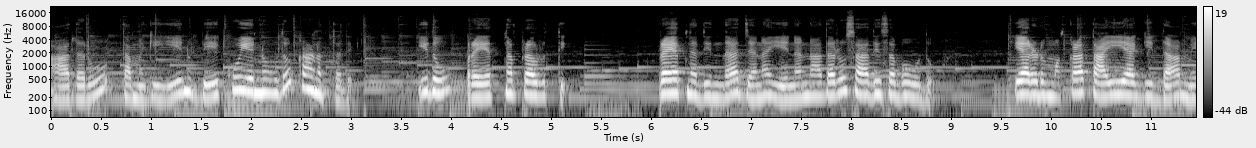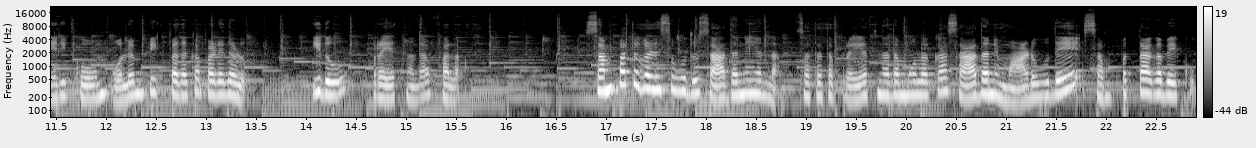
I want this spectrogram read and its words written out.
ಆದರೂ ತಮಗೆ ಏನು ಬೇಕು ಎನ್ನುವುದು ಕಾಣುತ್ತದೆ. ಇದು ಪ್ರಯತ್ನ ಪ್ರವೃತ್ತಿ. ಪ್ರಯತ್ನದಿಂದ ಜನ ಏನನ್ನಾದರೂ ಸಾಧಿಸಬಹುದು. ಎರಡು ಮಕ್ಕಳ ತಾಯಿಯಾಗಿದ್ದ ಮೇರಿ ಕೋಮ್ ಒಲಿಂಪಿಕ್ ಪದಕ ಪಡೆದಳು. ಇದು ಪ್ರಯತ್ನದ ಫಲ. ಸಂಪತ್ತು ಗಳಿಸುವುದು ಸಾಧನೆಯಲ್ಲ. ಸತತ ಪ್ರಯತ್ನದ ಮೂಲಕ ಸಾಧನೆ ಮಾಡುವುದೇ ಸಂಪತ್ತಾಗಬೇಕು.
